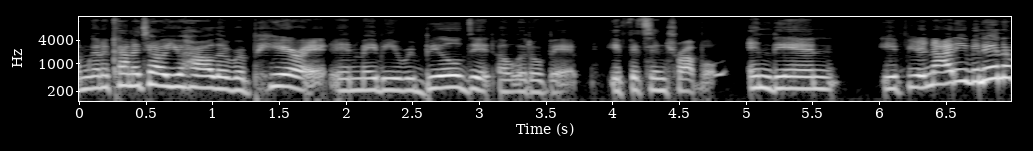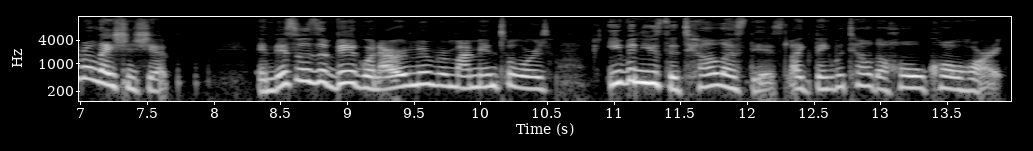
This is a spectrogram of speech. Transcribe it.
I'm to kind of tell you how to repair it and maybe rebuild it a little bit if it's in trouble. And then if you're not even in a relationship, and this was a big one. I remember my mentors even used to tell us this, like they would tell the whole cohort.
